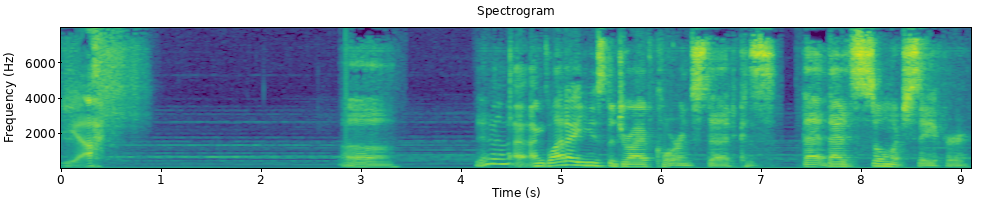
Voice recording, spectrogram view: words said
yeah Uh, yeah, I, I'm glad I used the drive core instead because that that's so much safer.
